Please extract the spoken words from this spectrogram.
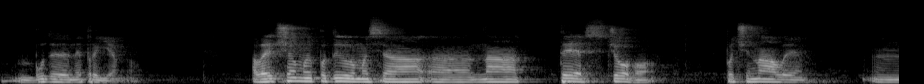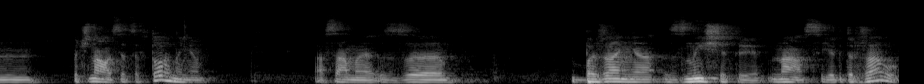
буде неприємно. Але якщо ми подивимося е, на те, з чого починали, починалося це вторгнення, а саме з бажання знищити нас як державу,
